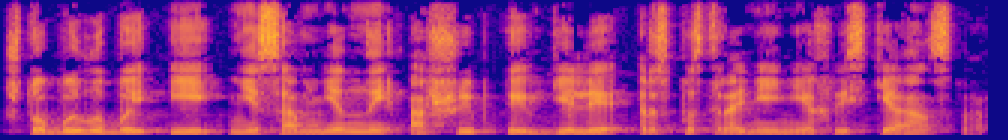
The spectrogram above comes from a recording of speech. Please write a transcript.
что было бы и несомненной ошибкой в деле распространения христианства.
